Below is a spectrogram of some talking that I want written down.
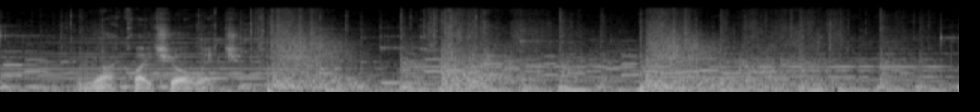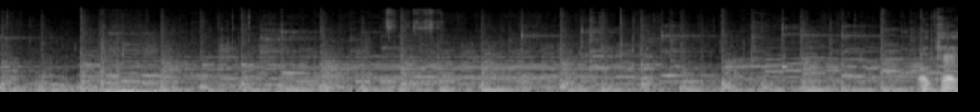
I'm not quite sure which. Okay,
